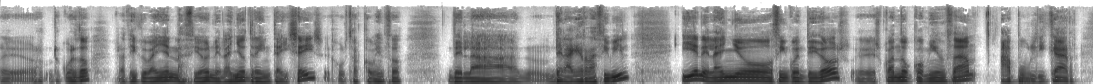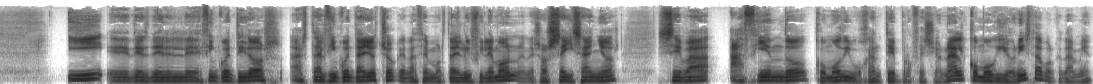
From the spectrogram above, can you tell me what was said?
eh, os recuerdo, Francisco Ibáñez nació en el año 36, justo al comienzo de la, de la Guerra Civil, y en el año 52 eh, es cuando comienza a publicar y desde el 52 hasta el 58, que nace Mortadelo y Filemón, en esos seis años, se va haciendo como dibujante profesional, como guionista, porque también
